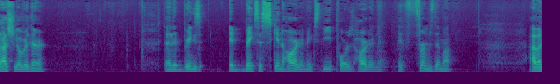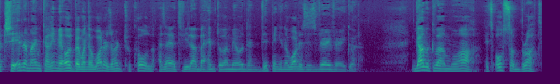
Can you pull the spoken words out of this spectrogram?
Rashi over there. That it brings it makes the skin hard, it makes the pores hard, and it firms them up. But when the waters aren't too cold, and dipping in the waters is very, very good. It's also brought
